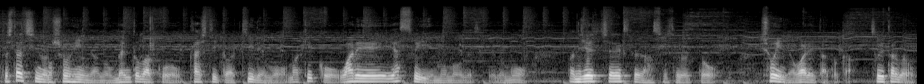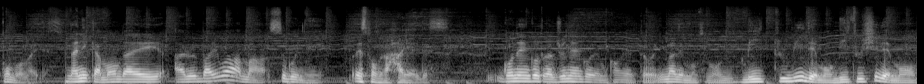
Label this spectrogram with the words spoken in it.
私たちの商品あの弁当箱プラスチックは木でも、まあ、結構割れやすいものですけども、GHL エクスプレス発送すると商品が割れたとかそういったのはほとんどないです。何か問題ある場合は、まあ、すぐにレスポンスが早いです。5年後とか10年後でも考えると今でもその B2B でも B2C でも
